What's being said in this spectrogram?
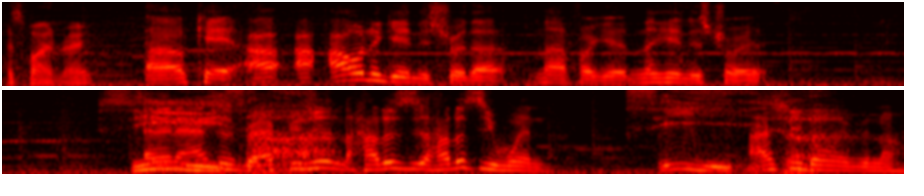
That's fine, right? Uh, okay, I I, I want to game destroy that. Nah, fuck it. I'm not gonna destroy it. See. And then Ash's Red Fusion. How does how does he win? See. I actually don't even know.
